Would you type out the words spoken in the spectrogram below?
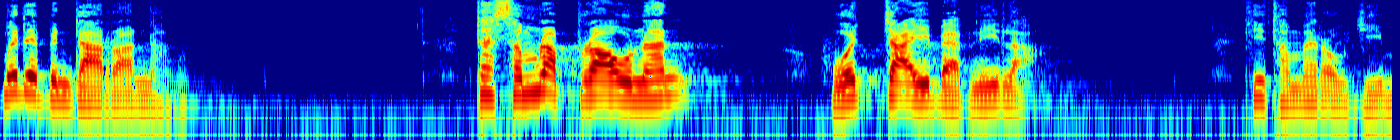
ไม่ได้เป็นดาราหนัง แต่สำหรับเรานั้น หัวใจแบบนี้ล่ะ ที่ทำให้เรายิ้ม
